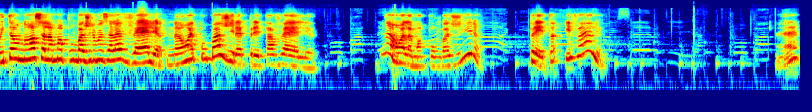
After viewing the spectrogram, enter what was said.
Ou então, nossa, ela é uma pombagira, mas ela é velha. Não é pombagira, é preta velha. Não, ela é uma pombagira, preta e velha. É?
